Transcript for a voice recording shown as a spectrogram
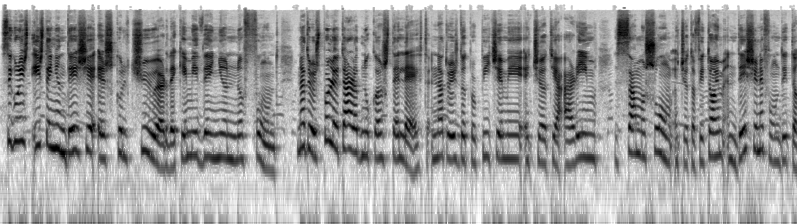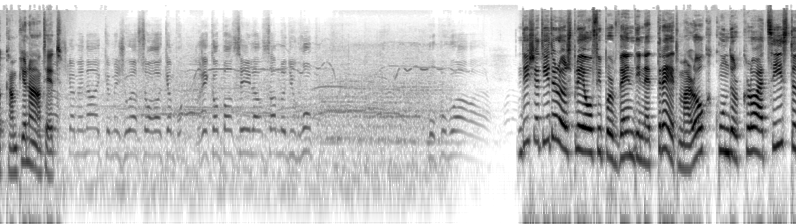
Sigurisht ishte një ndeshje e shkëlqyer dhe kemi dhe një në fund. Natyrisht për lojtarët nuk është e lehtë. Natyrisht do të përpiqemi që t'ia arrijmë sa më shumë që të fitojmë ndeshjen e fundit të kampionatit. Ndeshja tjetër është play-off-i për vendin e tretë, Marok kundër Kroacisë të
